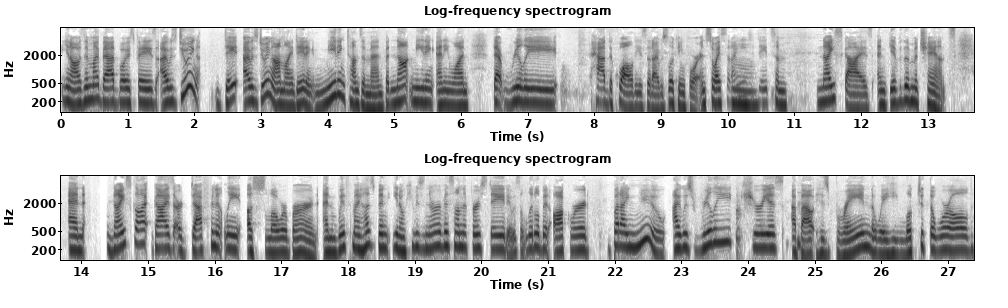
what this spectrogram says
you know I was in my bad boys phase. I was doing date I was doing online dating, meeting tons of men but not meeting anyone that really had the qualities that I was looking for. And so I said I need to mm. date some nice guys and give them a chance. And nice guys are definitely a slower burn. And with my husband, you know, he was nervous on the first date. It was a little bit awkward, but I knew I was really curious about his brain, the way he looked at the world,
